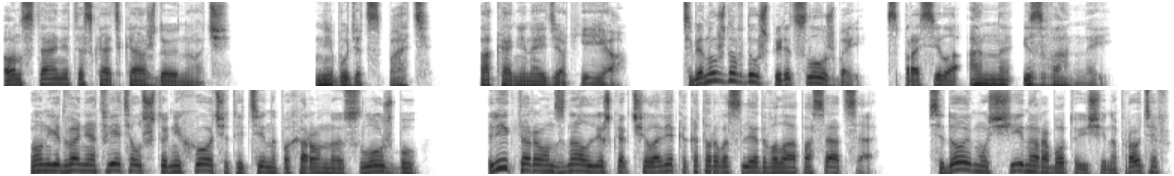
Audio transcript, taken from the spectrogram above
он станет искать каждую ночь. Не будет спать, пока не найдет ее. «Тебе нужно в душ перед службой?» — спросила Анна из ванной. Он едва не ответил, что не хочет идти на похоронную службу, Виктора он знал лишь как человека, которого следовало опасаться. Седой мужчина, работающий напротив,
